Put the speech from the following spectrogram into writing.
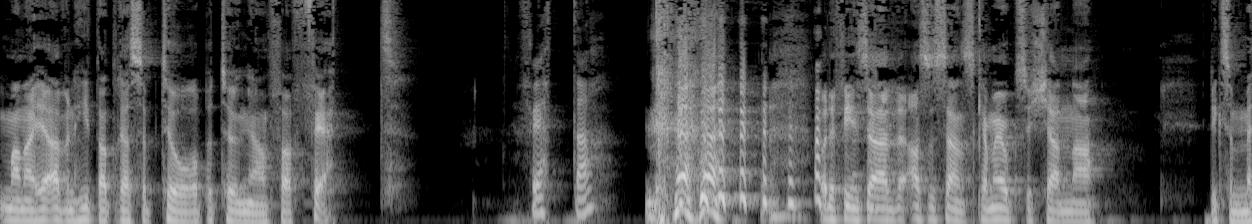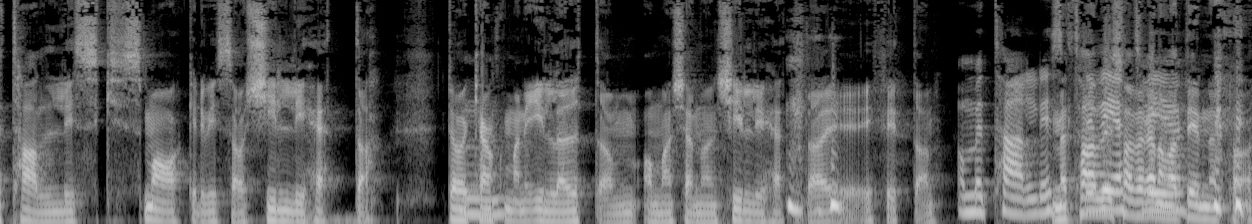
man har ju även hittat receptorer på tungan för fett. Fetta. Och det finns ju även, alltså sen så kan man ju också känna liksom metallisk smak i det vissa och chilihetta. Då Mm. kanske man är illa ute om, om man känner en chilihetta i, i fittan. Och metallisk. Metallisk har vi redan ju. varit inne på.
